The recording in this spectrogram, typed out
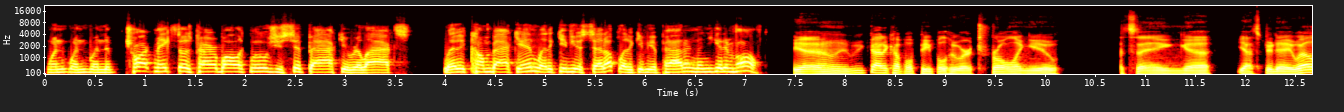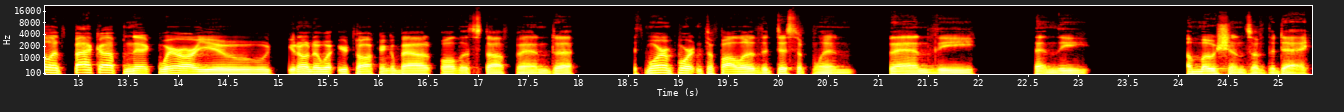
when, when, when the chart makes those parabolic moves, you sit back, you relax, let it come back in, let it give you a setup, let it give you a pattern, then you get involved. Yeah. We got a couple of people who are trolling you saying, uh, yesterday, well, it's back up, Nick. Where are you? You don't know what you're talking about, all this stuff. And, uh, it's more important to follow the discipline than the than the emotions of the day.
